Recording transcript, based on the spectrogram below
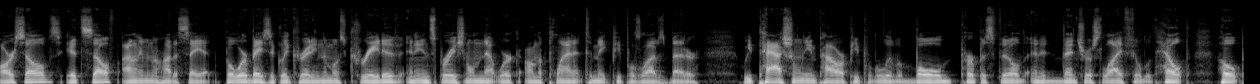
ourselves, itself, I don't even know how to say it, but we're basically creating the most creative and inspirational network on the planet to make people's lives better. We passionately empower people to live a bold, purpose filled, and adventurous life filled with health, hope,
